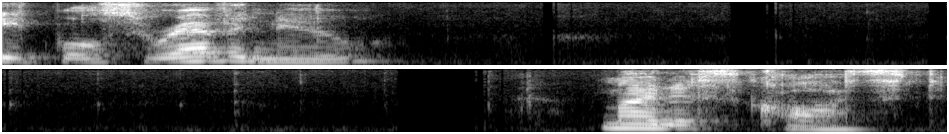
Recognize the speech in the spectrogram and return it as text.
Equals revenue minus cost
